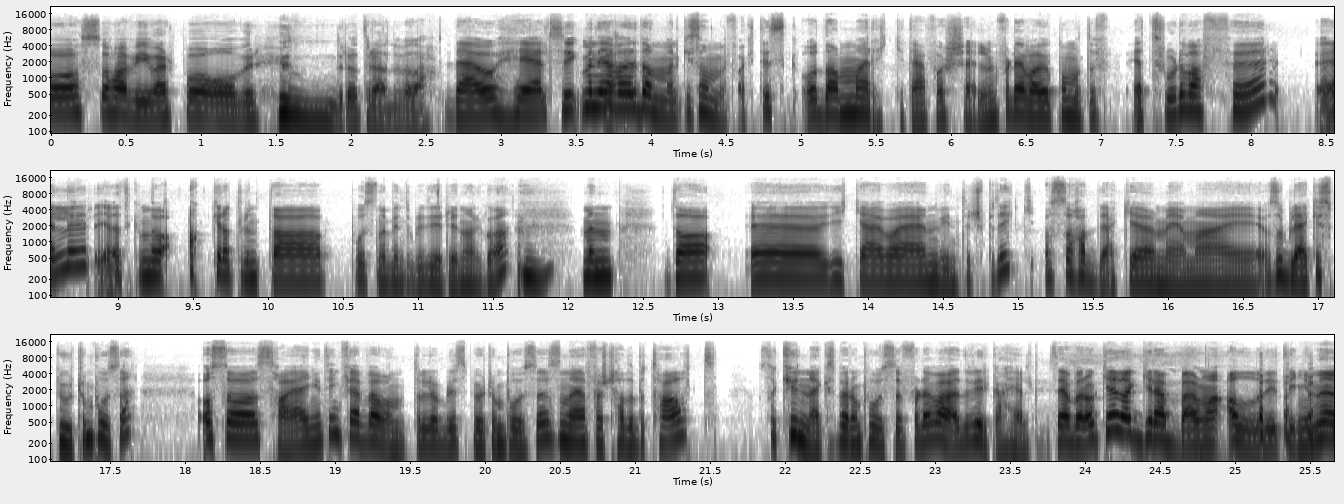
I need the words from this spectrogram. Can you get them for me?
og så har vi vært på over 130, da. Det er jo helt sykt. Men jeg var i Danmark i sommer, faktisk, og da merket jeg forskjellen. For det var jo på en måte Jeg tror det var før, eller jeg vet ikke om det var akkurat rundt da posene begynte å bli dyrere i Norge òg. Mm. Men da eh, gikk jeg, var jeg i en vintagebutikk, og så hadde jeg ikke med meg Og så ble jeg ikke spurt om pose. Og så sa jeg ingenting, for jeg var vant til å bli spurt om pose. Så når jeg først hadde betalt, så kunne jeg ikke spørre om pose, for det, var, det virka helt Så jeg bare ok, da grabba jeg meg alle de tingene.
